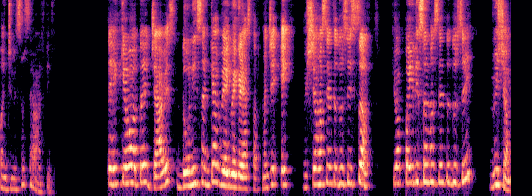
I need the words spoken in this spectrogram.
पंचवीसच राहतील. तर हे केव्हा होतंय? ज्यावेळेस दोन्ही संख्या वेगवेगळ्या असतात. म्हणजे एक विषम असेल तर दुसरी सम किंवा पहिली सम असेल तर दुसरी विषम.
